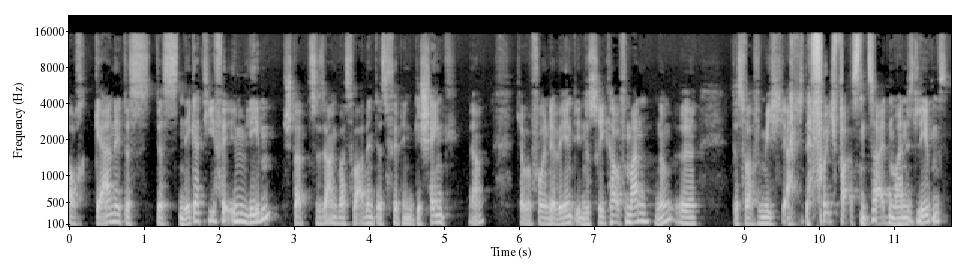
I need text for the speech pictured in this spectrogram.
auch gerne das, das Negative im Leben, statt zu sagen, was war denn das für ein Geschenk? Ja? Ich habe vorhin erwähnt, Industriekaufmann. Ne? Äh, das war für mich eine der furchtbarsten Zeiten meines Lebens.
